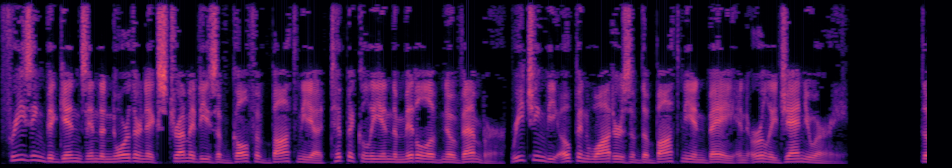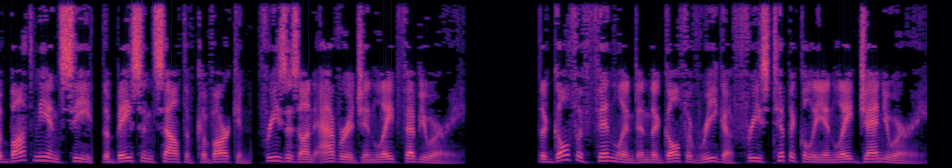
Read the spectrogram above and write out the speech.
Freezing begins in the northern extremities of Gulf of Bothnia typically in the middle of November, reaching the open waters of the Bothnian Bay in early January. The Bothnian Sea, the basin south of Kvarken, freezes on average in late February. The Gulf of Finland and the Gulf of Riga freeze typically in late January.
